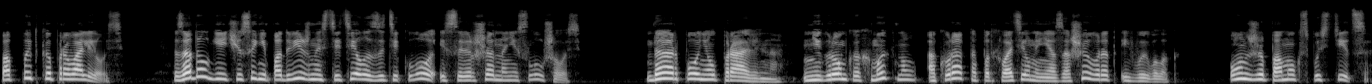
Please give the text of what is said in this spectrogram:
Попытка провалилась. За долгие часы неподвижности тело затекло и совершенно не слушалось. Дар понял правильно. Негромко хмыкнул, аккуратно подхватил меня за шиворот и выволок. Он же помог спуститься.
